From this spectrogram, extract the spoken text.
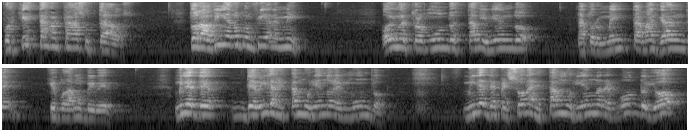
¿por qué estaban tan asustados? Todavía no confían en mí. Hoy nuestro mundo está viviendo la tormenta más grande que podamos vivir. Miles de, vidas están muriendo en el mundo. Miles de personas están muriendo en el mundo. Yo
